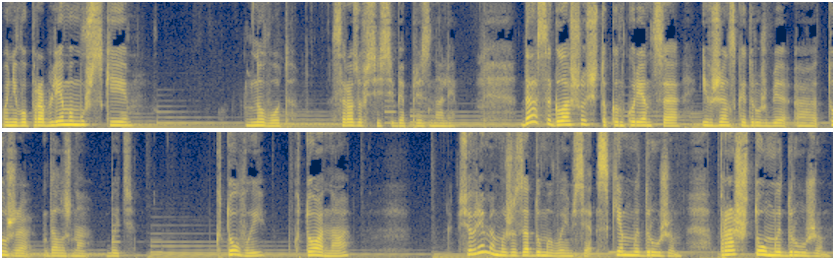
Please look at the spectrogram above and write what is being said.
у него проблемы мужские. Ну вот, сразу все себя признали – да, соглашусь, что конкуренция и в женской дружбе э, тоже должна быть. Кто вы, кто она. Все время мы же задумываемся, с кем мы дружим, про что мы дружим.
